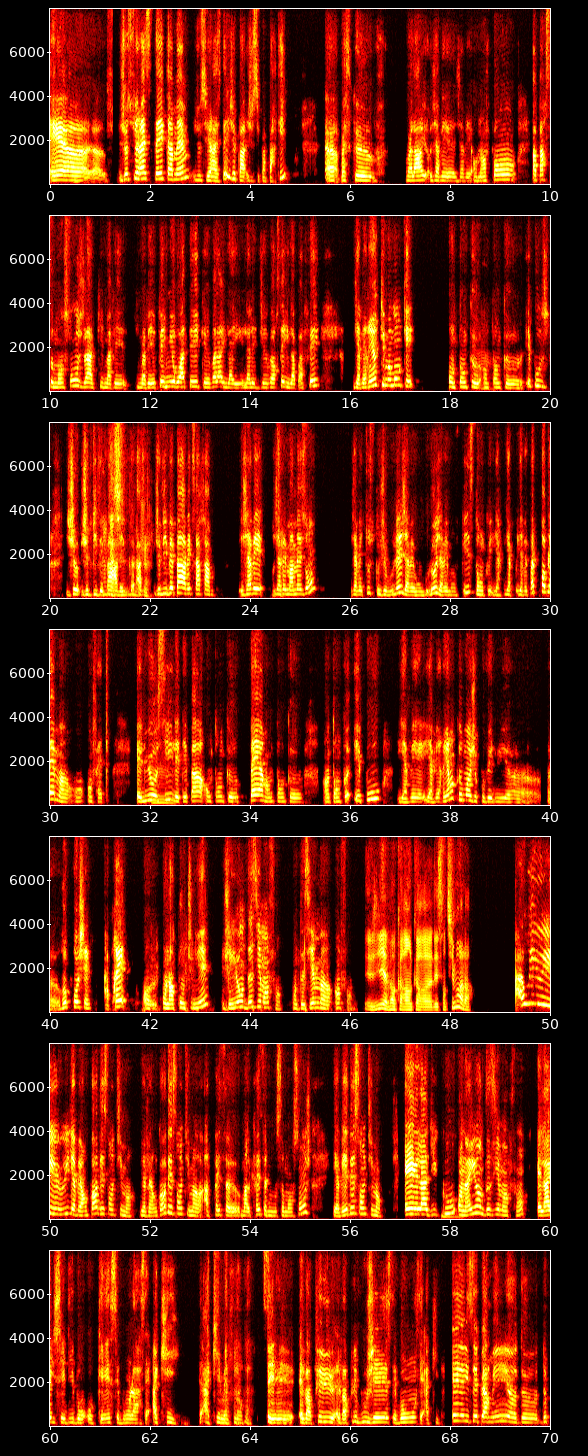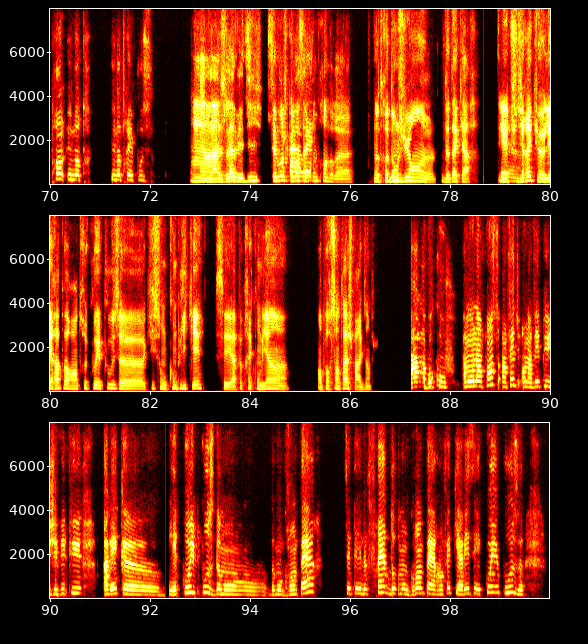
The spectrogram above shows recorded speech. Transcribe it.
Et euh, je suis restée quand même, je suis restée, j'ai pas, je suis pas partie, euh, parce que voilà, j'avais, j'avais un enfant, à part ce mensonge-là qui m'avait, qui m'avait fait miroiter que voilà, il, a, il allait divorcer, il l'a pas fait. Il y avait rien qui me manquait en tant que, en tant que épouse. Je, je vivais Ah, pas avec, je vivais pas avec sa femme. J'avais, j'avais ma maison, j'avais tout ce que je voulais, j'avais mon boulot, j'avais mon fils, donc il y, a- il y a- il y avait pas de problème en, en fait. Et lui aussi, il Hmm. n'était pas en tant que père, en tant que, en tant qu'époux, il y avait, il y avait rien que moi je pouvais lui euh, euh, reprocher. Après, on, on a continué. J'ai eu un deuxième enfant, un deuxième euh, enfant. Et il y avait encore, encore des sentiments alors? Ah oui, oui, oui, il y avait encore des sentiments. Il y avait encore des sentiments. Après, ce, malgré ce, ce mensonge, il y avait des sentiments. Et là, du coup, on a eu un deuxième enfant. Et là, il s'est dit, bon, ok, c'est bon là, c'est acquis. C'est acquis maintenant. C'est, elle va plus, elle va plus bouger, c'est bon, c'est acquis. Et il s'est permis euh, de, de prendre une autre, une autre épouse. Ah, je l'avais dit. C'est bon, je Ah commence à comprendre euh, notre Don Juan euh, de Dakar. Et tu dirais que les rapports entre co-épouses qui sont compliqués, c'est à peu près combien en pourcentage, par exemple? Ah, beaucoup. À mon enfance, en fait, on a vécu, j'ai vécu avec euh, les co-épouses de mon, de mon grand-père. C'était le frère de mon grand-père, en fait, qui avait ses co-épouses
